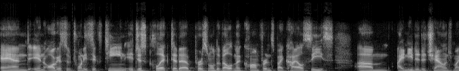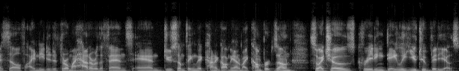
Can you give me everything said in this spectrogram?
And in August of 2016, it just clicked at a personal development conference by Kyle Cease. Um, I needed to challenge myself. I needed to throw my hat over the fence and do something that kind of got me out of my comfort zone. So I chose creating daily YouTube videos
